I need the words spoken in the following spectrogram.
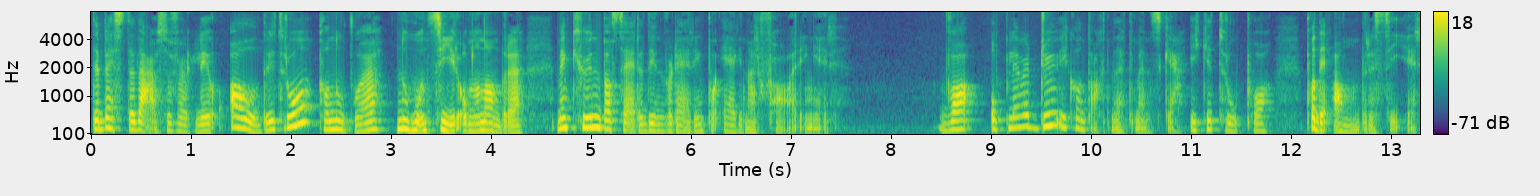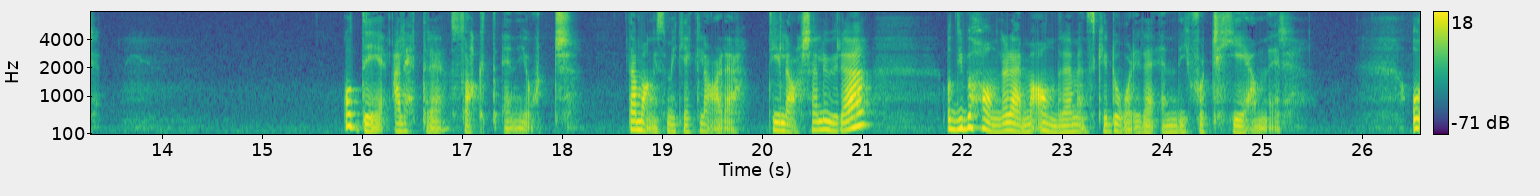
Det beste det er selvfølgelig å aldri tro på noe noen sier om noen andre, men kun basere din vurdering på egne erfaringer. Hva opplever du i kontakt med dette mennesket? Ikke tro på, på det andre sier. Og det er lettere sagt enn gjort. Det er mange som ikke klarer det. De lar seg lure, og de behandler dermed andre mennesker dårligere enn de fortjener. Å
